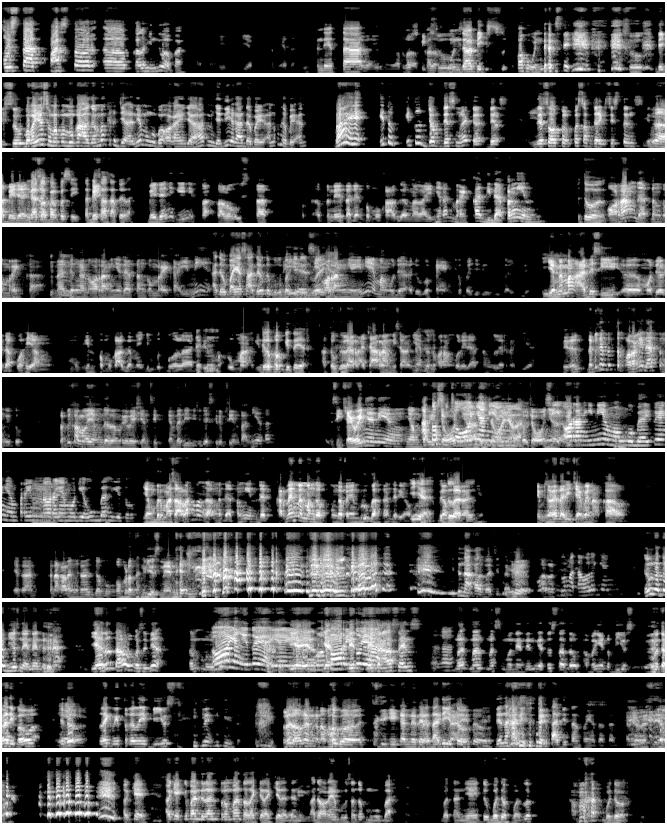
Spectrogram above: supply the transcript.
Ustadz, pastor, eh, kalau Hindu apa? Iya. Pendeta, Ada ini apa, terus kalau Hunda, biksu, kok Hunda sih? biksu. biksu. Pokoknya semua pemuka agama kerjaannya mengubah orang yang jahat menjadi rada bayan, rada bayan. Baik, itu itu job desk mereka. That's the Iya. sole purpose of their existence. Gitu. Enggak, bedanya Enggak kan- sole purpose sih, tapi salah satu lah. bedanya gini pak kalau ustadz eh, pendeta dan pemuka agama lainnya kan mereka didatengin Betul. orang datang ke mereka nah Mm-mm. dengan orangnya datang ke mereka ini Ada upaya sadar untuk berubah iya, jadi si lebih baik. ya. orangnya ini emang udah aduh gue pengen coba jadi lebih baik deh Iya. ya memang ada sih eh, model dakwah yang mungkin pemuka agamanya jemput bola dari Mm-mm. rumah ke rumah gitu atau, gitu ya. atau gelar acara misalnya Mm-mm. terus orang boleh datang gelar kajian Gitu. tapi kan tetap orangnya datang gitu tapi kalau yang dalam relationship yang tadi dideskripsiin Tania kan si ceweknya nih yang nyamperin Atau si cowoknya, cowoknya Atau nih cowoknya yang- atau cowoknya si gitu. orang ini yang mau ngubah itu yang nyamperin Hmm. orang yang mau dia ubah gitu yang bermasalah mah nggak ngedatengin dan karena memang nggak nggak pengen berubah kan dari awal Iya, betul, gambarannya ya misalnya tadi cewek nakal ya kan kenakalan misalnya gabung komplotan bius nenen Lu gua juga. itu nakal banget sih. Iya, gue nggak tahu lagi anjing Lu nggak tau bius nenen? ya lu tahu maksudnya. Em, oh yang itu ya? Ya, iya yang yang di motor ya, itu ya? Literal sense. Heeh, ma- ma- mas mau nenen nggak? Tuh tahu abangnya kebius motornya dibawa. Iya, itu iya. like literally bius. Nenen gitu. lu tau kan kenapa gue gigikan dari, Dari tadi itu. itu? Dia nahan itu dari tadi tanpa nyatatan Terus dia mah, oke oke kebandelan perempuan atau laki-laki lah. Dan ada orang yang berusaha untuk mengubah. Buat Tania itu bodoh buat lu. Sama. Bodoh.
